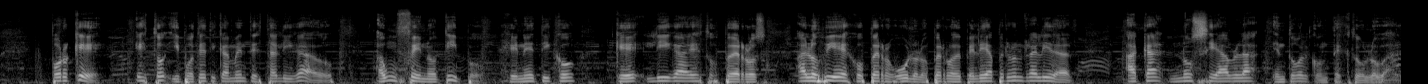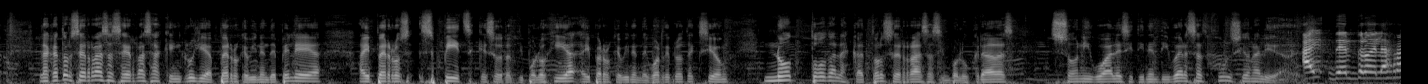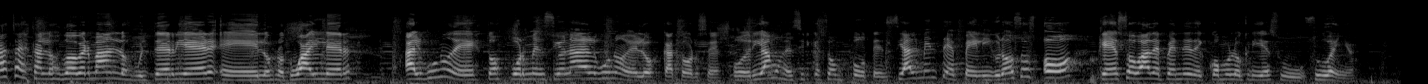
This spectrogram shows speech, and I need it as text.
¿Por qué? Esto hipotéticamente está ligado a un fenotipo genético que liga a estos perros a los viejos perros bulos, los perros de pelea, pero en realidad acá no se habla en todo el contexto global. Las 14 razas, hay razas que incluyen a perros que vienen de pelea, hay perros Spitz, que es otra tipología, hay perros que vienen de guardia y protección. No todas las 14 razas involucradas son iguales y tienen diversas funcionalidades. Hay, dentro de las razas están los Doberman, los Bull Terrier, eh, los Rottweiler. Alguno de estos, por mencionar alguno de los 14, podríamos decir que son potencialmente peligrosos o que eso va depende de cómo lo críe su, su dueño.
